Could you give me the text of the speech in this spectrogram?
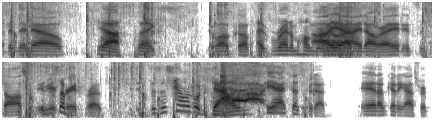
I'm in there now. Yeah, thanks. You're welcome. I have random hunger. Ah, now. yeah, I know, right? It's it's awesome. Dude. Is You're this a- great friend. Does this tower go down? Ah, yeah, it does go down. And I'm getting ass raped.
